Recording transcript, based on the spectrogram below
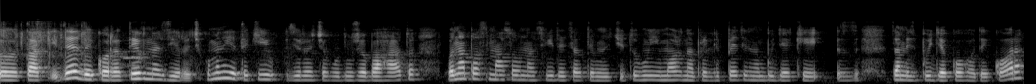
е, так, іде декоративна зірочка. У мене є таких зірочок дуже багато. Вона пластмасово світиться в темноті, тому її можна приліпити на будь-який замість будь-якого декора.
